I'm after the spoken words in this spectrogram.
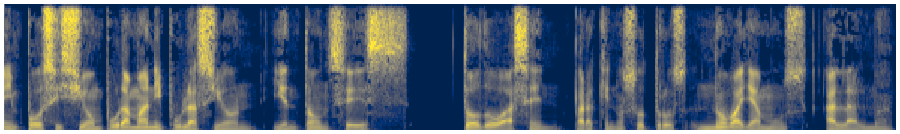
imposición, pura manipulación, y entonces todo hacen para que nosotros no vayamos al alma.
